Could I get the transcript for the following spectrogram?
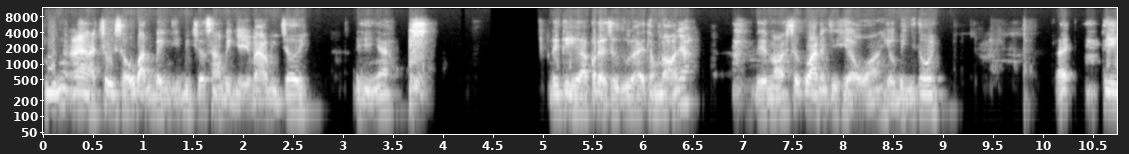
những ai là chơi xấu bạn mình thì mình sẵn sàng mình nhảy vào mình chơi. Cái gì nhá. Đây thì à, có thể sử dụng hệ thống đó nhá. Để nói sơ qua để chị hiểu à, hiểu mình thôi. Đấy thì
